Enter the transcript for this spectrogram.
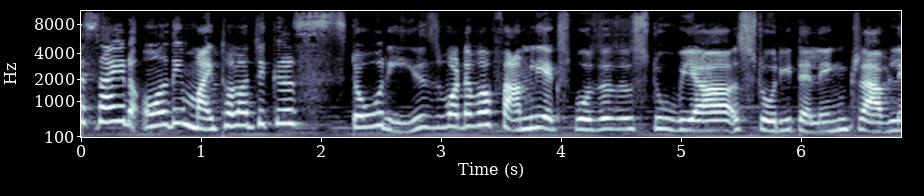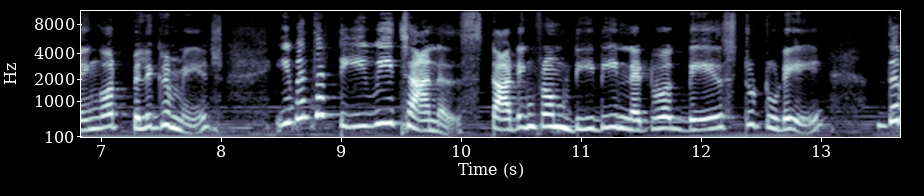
aside all the mythological stories whatever family exposes us to via storytelling traveling or pilgrimage even the tv channels starting from dd network days to today there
